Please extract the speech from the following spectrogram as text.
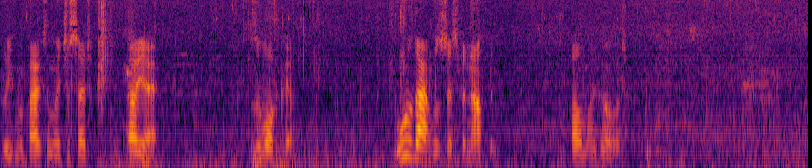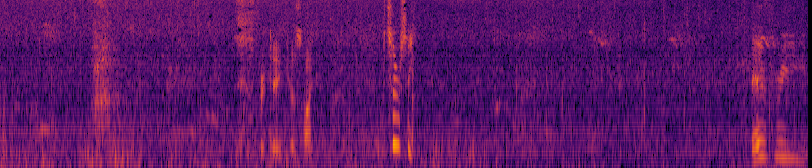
leave my bags, and they just said, "Oh yeah, there's a locker." All of that was just for nothing. Oh my god. This is ridiculous. I seriously every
